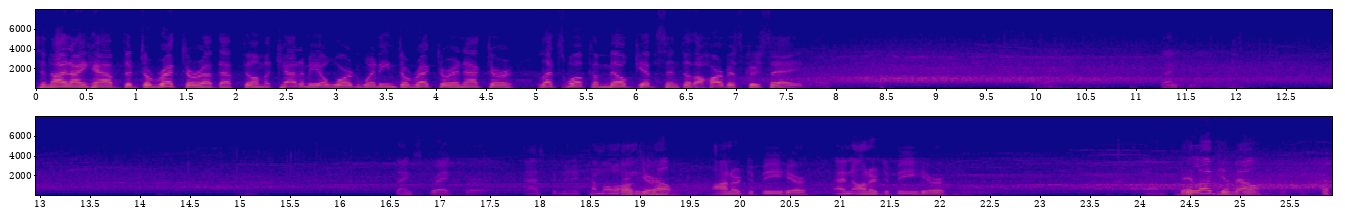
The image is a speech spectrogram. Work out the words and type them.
Tonight I have the director of that film, Academy Award winning director and actor. Let's welcome Mel Gibson to the Harvest Crusade. Thank you. Thanks, Greg, for asking me to come along Thank you, here. Mel. Honored to be here, and honored to be here. Um, they love you, Mel.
